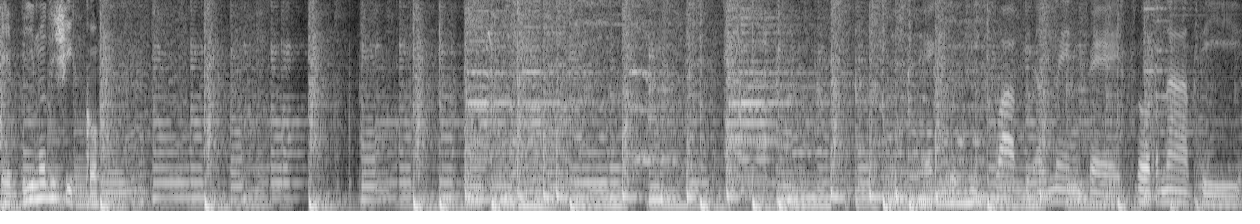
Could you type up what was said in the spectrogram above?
e Dino di Cicco. Eccoci qua, finalmente tornati.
